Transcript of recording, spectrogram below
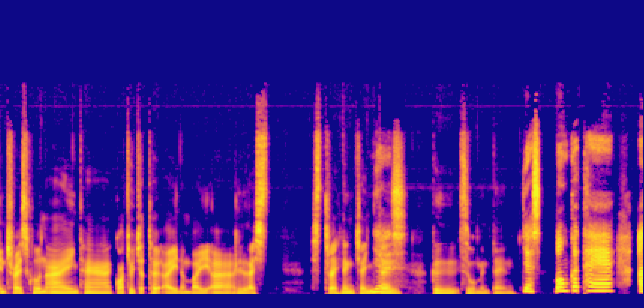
interest ខ្លួនឯងថាគាត់ចូលចិត្តធ្វើអីដើម្បី relax stress នឹងចេញទៅ yes. គឺស្រួលមែនតើ Yes បងគាត់ថាឥ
